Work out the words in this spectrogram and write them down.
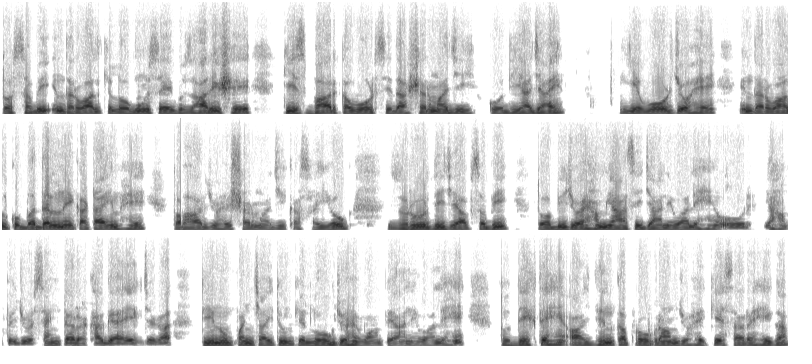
तो सभी इंदरवाल के लोगों से गुजारिश है कि इस बार का वोट सीधा शर्मा जी को दिया जाए। ये वोट जो है इंदरवाल को बदलने का टाइम है। तो बाहर जो है शर्मा जी का सहयोग ज़रूर दीजिए आप सभी। तो अभी जो है, हम यहाँ से जाने वाले हैं और यहाँ पे जो है सेंटर रखा गया है एक जगह। तीनों पंचायतों के लोग जो है वहाँ पे आने वाले हैं। तो देखते हैं आज दिन का प्रोग्राम जो है कैसा रहेगा।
